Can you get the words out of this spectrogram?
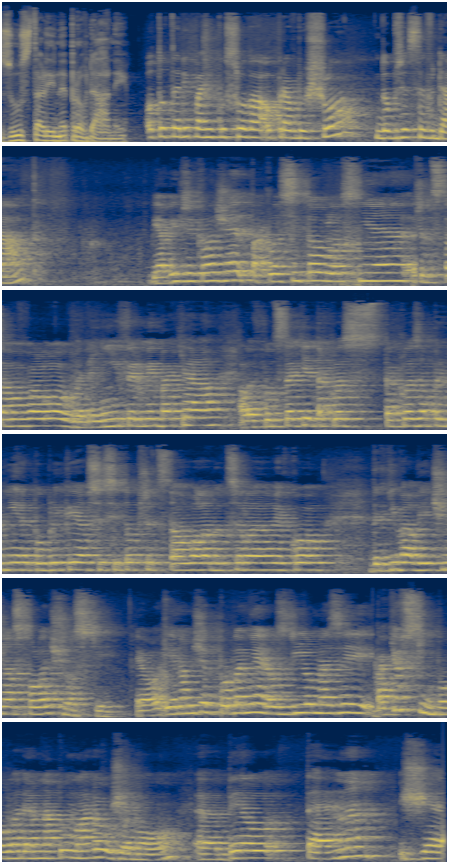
zůstaly neprovdány. O to tedy paní Kuslová opravdu šlo? Dobře se vdát? Já bych řekla, že takhle si to vlastně představovalo vedení firmy Baťa, ale v podstatě takhle, takhle za první republiky asi si to představovala docela jako drtivá většina společnosti. Jo? Jenomže podle mě rozdíl mezi baťovským pohledem na tu mladou ženu eh, byl ten, že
